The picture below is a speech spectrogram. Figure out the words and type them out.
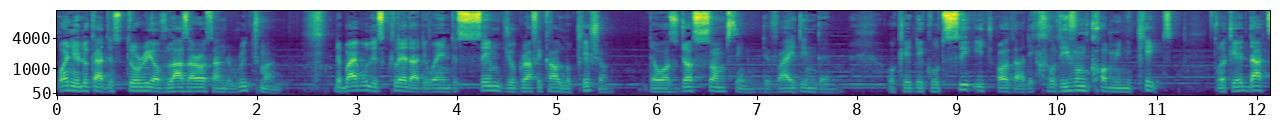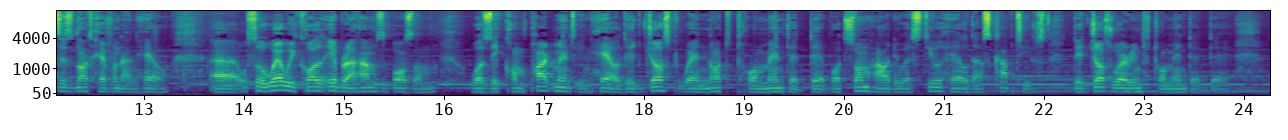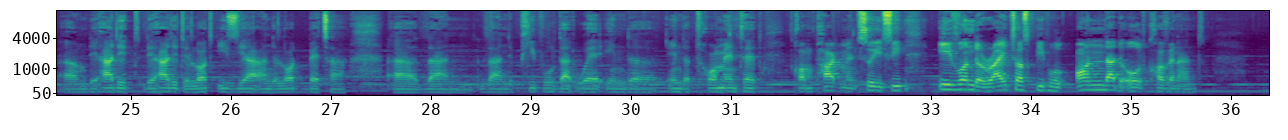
when you look at the story of Lazarus and the rich man, the Bible is clear that they were in the same geographical location. There was just something dividing them. Okay, they could see each other, they could even communicate. Okay, that is not heaven and hell. Uh, so, where we call Abraham's bosom was a compartment in hell. They just were not tormented there, but somehow they were still held as captives. They just weren't tormented there. Um, they had it. They had it a lot easier and a lot better uh, than than the people that were in the in the tormented compartment. So you see, even the righteous people under the old covenant,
